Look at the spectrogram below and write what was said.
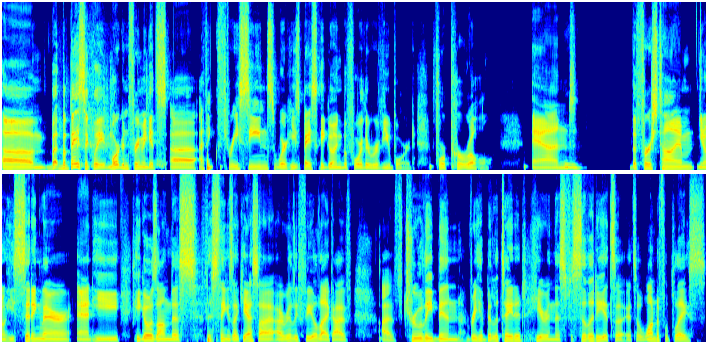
Um, but but basically, Morgan Freeman gets uh, I think three scenes where he's basically going before the review board for parole, and Mm. the first time, you know, he's sitting there and he he goes on this this thing. He's like, yes, I, I really feel like I've I've truly been rehabilitated here in this facility. It's a it's a wonderful place,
